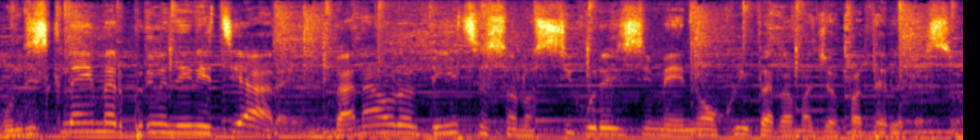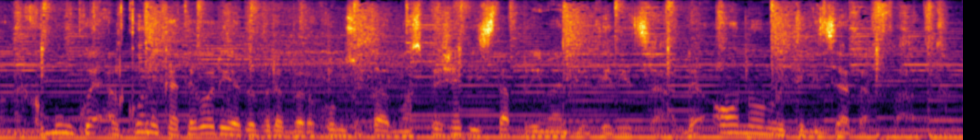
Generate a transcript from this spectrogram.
Un disclaimer prima di iniziare, i binaural beats sono sicurissimi e innocui per la maggior parte delle persone. Comunque alcune categorie dovrebbero consultare uno specialista prima di utilizzarle o non utilizzarle affatto.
